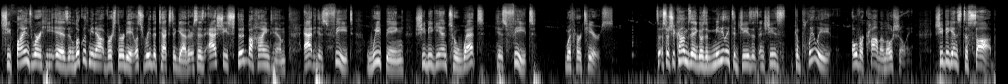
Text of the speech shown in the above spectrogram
she finds where he is. And look with me now at verse 38. Let's read the text together. It says, As she stood behind him at his feet, weeping, she began to wet his feet with her tears. So, so she comes in, goes immediately to Jesus, and she's completely overcome emotionally. She begins to sob.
